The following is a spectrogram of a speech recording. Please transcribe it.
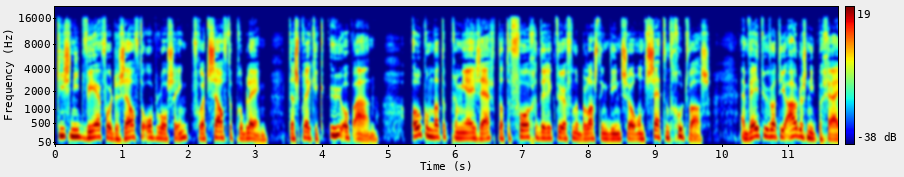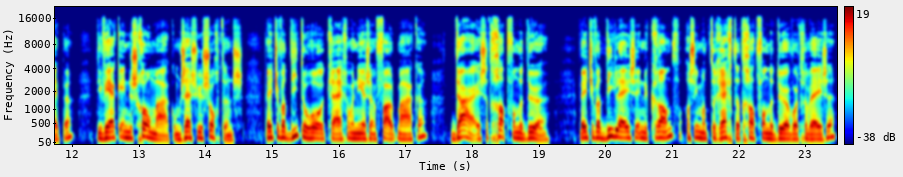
Kies niet weer voor dezelfde oplossing voor hetzelfde probleem. Daar spreek ik u op aan. Ook omdat de premier zegt dat de vorige directeur van de Belastingdienst zo ontzettend goed was. En weet u wat die ouders niet begrijpen? Die werken in de schoonmaak om zes uur ochtends. Weet je wat die te horen krijgen wanneer ze een fout maken? Daar is het gat van de deur. Weet je wat die lezen in de krant als iemand terecht het gat van de deur wordt gewezen?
